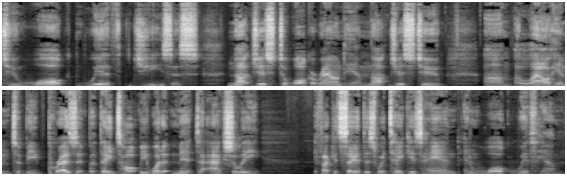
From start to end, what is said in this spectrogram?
to walk with Jesus, not just to walk around Him, not just to um, allow Him to be present, but they taught me what it meant to actually if I could say it this way, take his hand and walk with him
